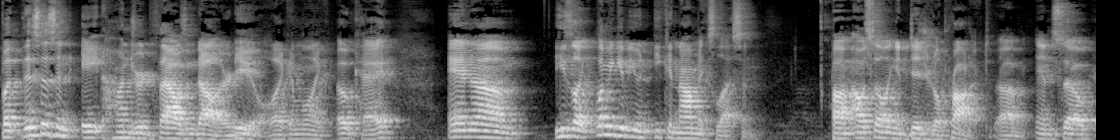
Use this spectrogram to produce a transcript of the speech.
but this is an eight hundred thousand dollar deal. Like I'm like, okay, and um, he's like, let me give you an economics lesson. Um, I was selling a digital product, um, and so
